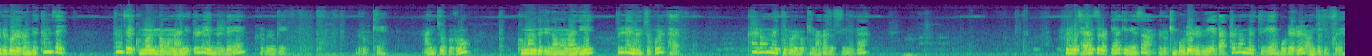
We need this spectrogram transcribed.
그리고 이런데 틈새 틈새 구멍이 너무 많이 뚫려 있는데 그리고 여기 이렇게 안쪽으로 구멍들이 너무 많이 뚫려 있는 쪽을 다 칼럼 멘트로 이렇게 막아줬습니다. 그리고 자연스럽게 하기 위해서 이렇게 모래를 위에다 칼럼 멘트 위에 모래를 얹어줬어요.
